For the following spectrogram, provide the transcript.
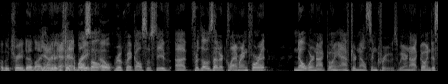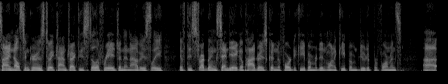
uh, the trade deadline. We're going to and- take a break. Also, oh, real quick, also, Steve, uh, for those that are clamoring for it, no, we're not going after Nelson Cruz. We are not going to sign Nelson Cruz to a contract. He's still a free agent, and obviously, if the struggling San Diego Padres couldn't afford to keep him or didn't want to keep him due to performance, uh,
